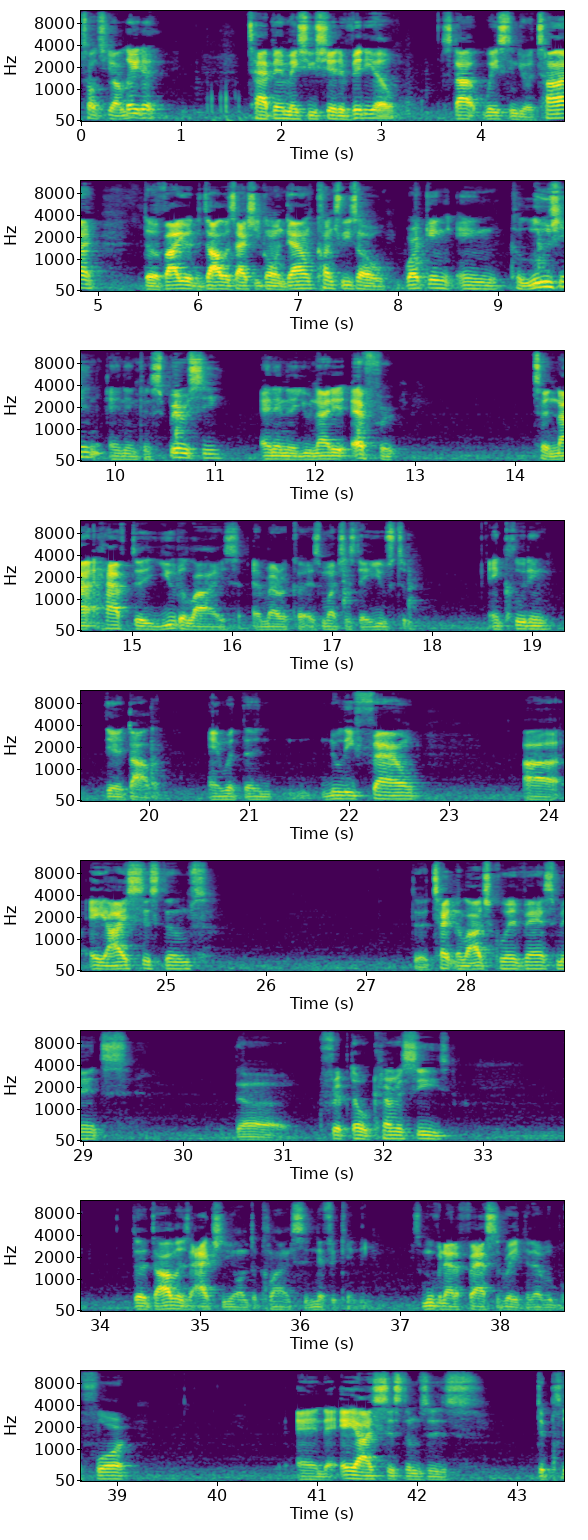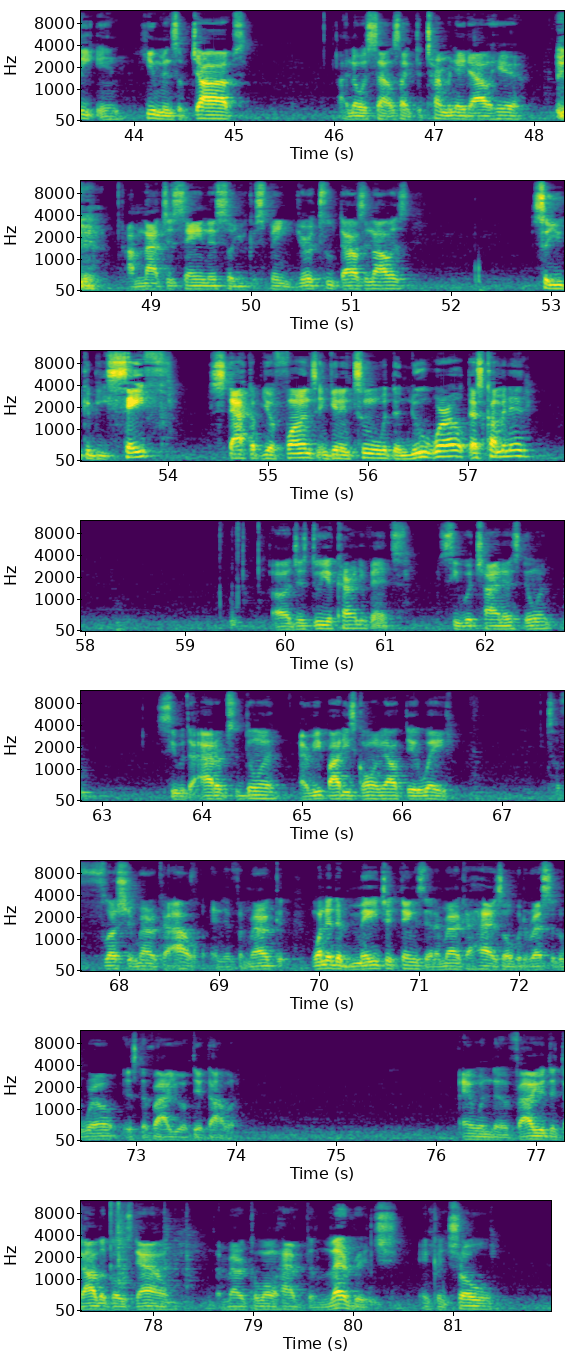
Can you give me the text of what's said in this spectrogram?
Talk to y'all later. Tap in. Make sure you share the video. Stop wasting your time the value of the dollar is actually going down. Countries are working in collusion and in conspiracy and in a united effort to not have to utilize America as much as they used to, including their dollar. And with the newly found uh, AI systems, the technological advancements, the cryptocurrencies, the dollar is actually on decline significantly. It's moving at a faster rate than ever before. And the AI systems is depleting humans of jobs. I know it sounds like the Terminator out here. I'm not just saying this so you can spend your $2,000 so you can be safe, stack up your funds, and get in tune with the new world that's coming in. Uh, just do your current events, see what China is doing, See what the Arabs are doing. Everybody's going out their way to flush America out. And if America, one of the major things that America has over the rest of the world is the value of their dollar. And when the value of the dollar goes down, America won't have the leverage and control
